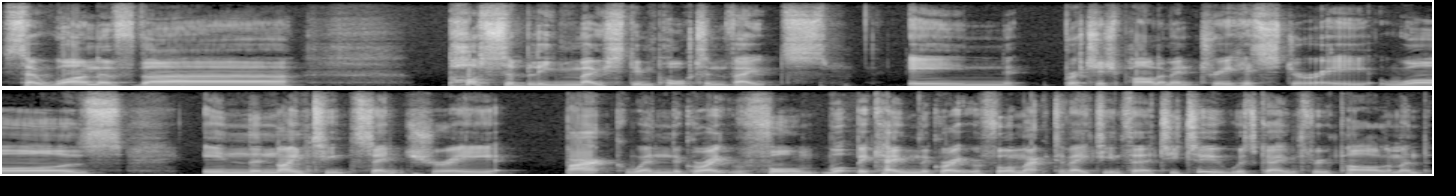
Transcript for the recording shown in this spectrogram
So, one of the possibly most important votes in British parliamentary history was in the 19th century, back when the Great Reform, what became the Great Reform Act of 1832, was going through Parliament.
